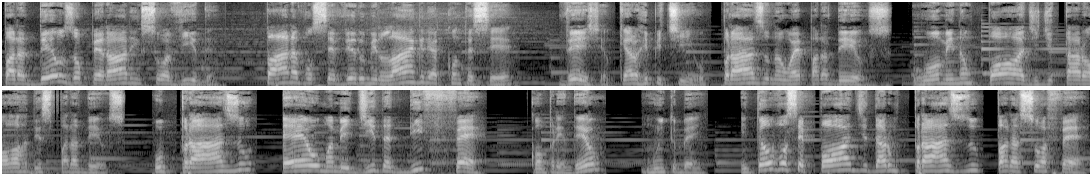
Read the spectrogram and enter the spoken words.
para Deus operar em sua vida, para você ver o milagre acontecer, veja, eu quero repetir: o prazo não é para Deus. O homem não pode ditar ordens para Deus. O prazo é uma medida de fé. Compreendeu? Muito bem. Então você pode dar um prazo para a sua fé.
